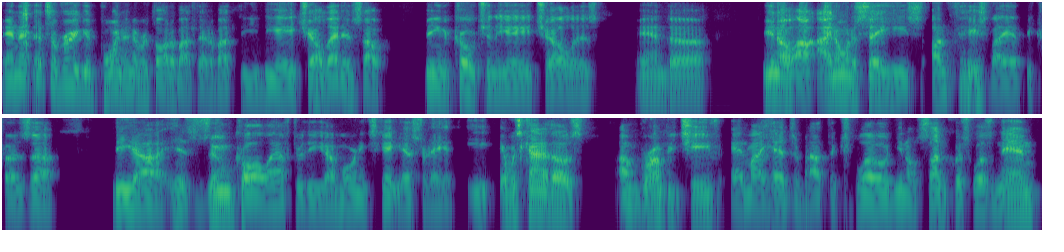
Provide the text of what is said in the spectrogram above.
and that, that's a very good point. I never thought about that about the the AHL. That is how being a coach in the AHL is. And uh, you know, I, I don't want to say he's unfazed by it because uh, the uh, his Zoom call after the uh, morning skate yesterday, it, he, it was kind of those I'm grumpy chief and my head's about to explode. You know, Sundqvist wasn't in.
